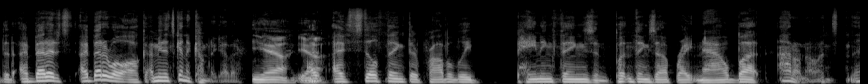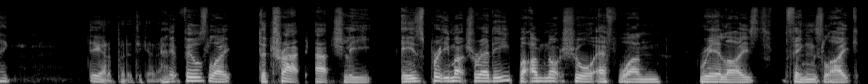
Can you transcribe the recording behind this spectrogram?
that I bet it's I bet it will all. I mean, it's going to come together. Yeah, yeah. I, I still think they're probably painting things and putting things up right now, but I don't know. It's like they got to put it together. It feels like the track actually is pretty much ready, but I'm not sure F1 realized things like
